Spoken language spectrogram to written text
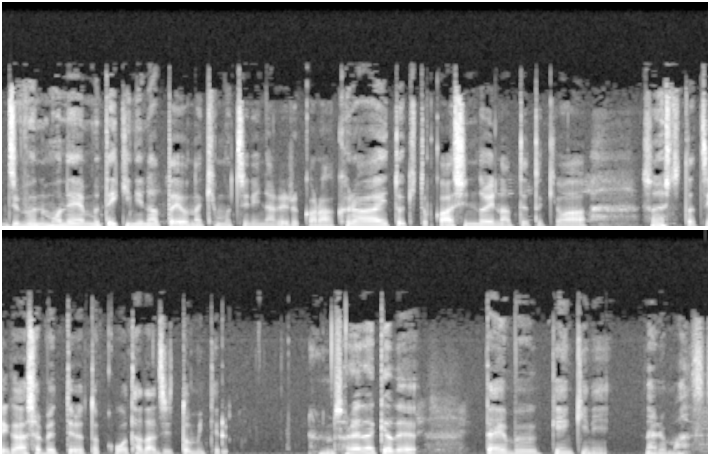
自分もね、無敵になったような気持ちになれるから、暗い時とかしんどいなって時は、その人たちが喋ってるとこをただじっと見てる。うん、それだけで、だいぶ元気になります。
